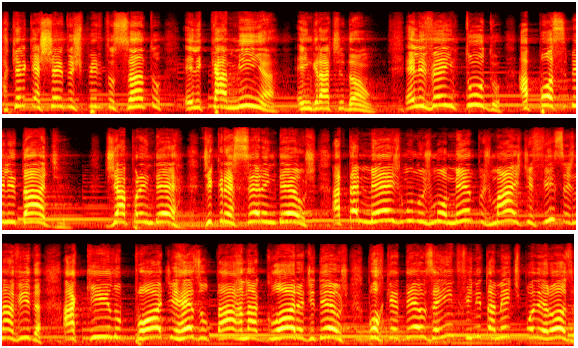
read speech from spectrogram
Aquele que é cheio do Espírito Santo, ele caminha em gratidão. Ele vê em tudo a possibilidade de aprender, de crescer em Deus, até mesmo nos momentos mais difíceis na vida. Aquilo pode resultar na glória de Deus, porque Deus é infinitamente poderoso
